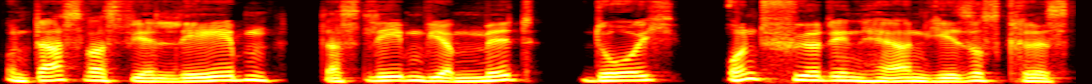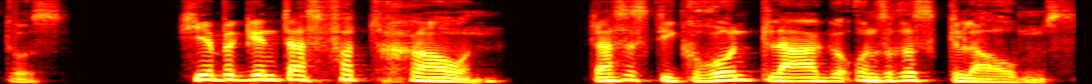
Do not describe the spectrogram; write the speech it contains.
Und das, was wir leben, das leben wir mit, durch und für den Herrn Jesus Christus. Hier beginnt das Vertrauen. Das ist die Grundlage unseres Glaubens.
